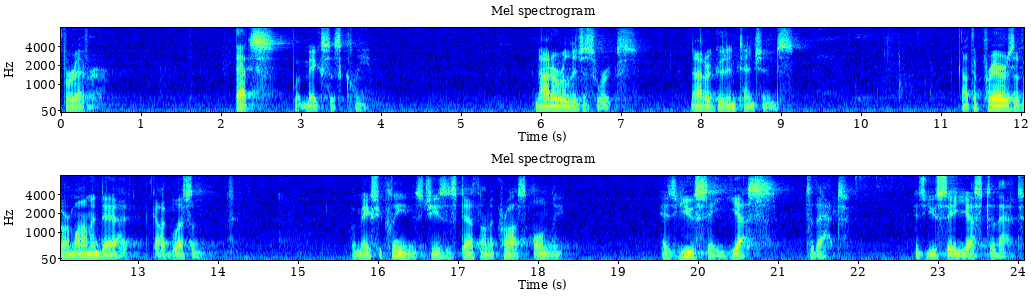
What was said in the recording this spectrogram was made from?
forever. That's what makes us clean. Not our religious works, not our good intentions, not the prayers of our mom and dad. God bless them. What makes you clean is Jesus' death on the cross only. As you say yes to that. As you say yes to that.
